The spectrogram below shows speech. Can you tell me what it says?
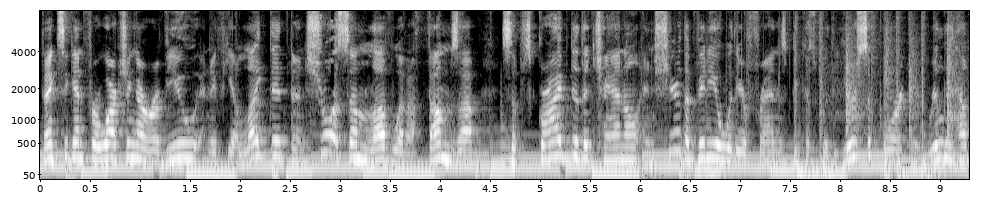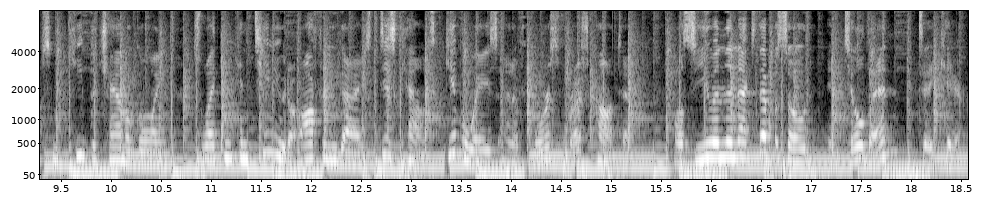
Thanks again for watching our review, and if you liked it, then show us some love with a thumbs up, subscribe to the channel, and share the video with your friends because with your support, it really helps me keep the channel going so I can continue to offer you guys discounts, giveaways, and of course, fresh content. I'll see you in the next episode. Until then, take care.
